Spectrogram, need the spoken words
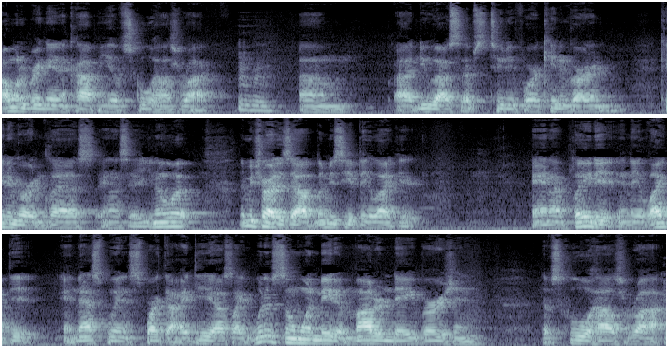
I want to bring in a copy of Schoolhouse Rock. Mm-hmm. Um, I knew I was substituting for a kindergarten kindergarten class, and I said, you know what, let me try this out. Let me see if they like it. And I played it, and they liked it, and that's when it sparked the idea. I was like, what if someone made a modern day version of Schoolhouse Rock?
